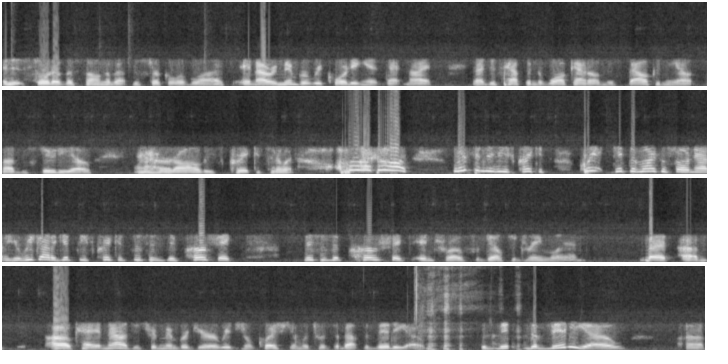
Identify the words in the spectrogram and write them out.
and it's sort of a song about the circle of life. And I remember recording it that night, and I just happened to walk out on this balcony outside the studio, and I heard all these crickets, and I went, "Oh my God!" listen to these crickets. Quick, get the microphone out of here. We got to get these crickets. This is the perfect, this is the perfect intro for Delta Dreamland. But, um, okay, and now I just remembered your original question, which was about the video. the, vi- the video, uh,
